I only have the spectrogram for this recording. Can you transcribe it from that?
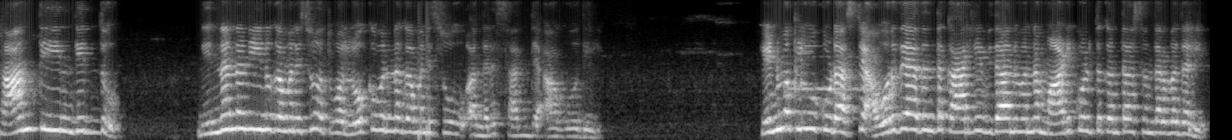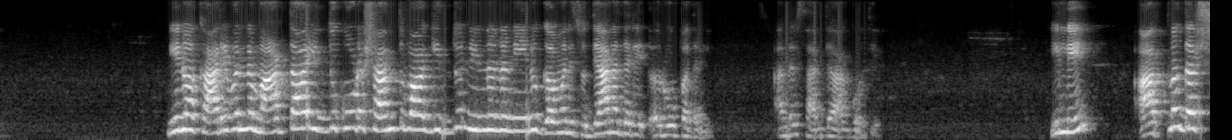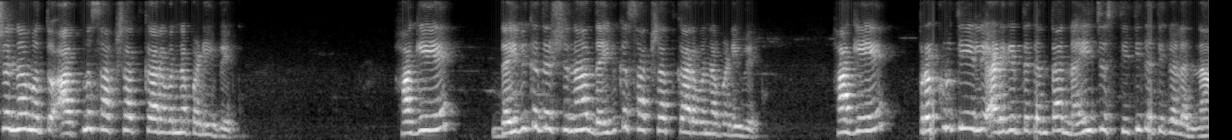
ಶಾಂತಿಯಿಂದಿದ್ದು ನಿನ್ನನ್ನ ನೀನು ಗಮನಿಸು ಅಥವಾ ಲೋಕವನ್ನ ಗಮನಿಸು ಅಂದರೆ ಸಾಧ್ಯ ಆಗೋದಿಲ್ಲ. ಹೆಣ್ಮಕ್ಳಿಗೂ ಕೂಡ ಅಷ್ಟೇ ಅವರದೇ ಆದಂತ ಕಾರ್ಯವಿಧಾನವನ್ನ ಮಾಡಿಕೊಳ್ತಕ್ಕಂತಹ ಸಂದರ್ಭದಲ್ಲಿ. ನೀನು ಆ ಕಾರ್ಯವನ್ನ ಮಾಡ್ತಾ ಇದ್ದು ಕೂಡ ಶಾಂತವಾಗಿದ್ದು ನಿನ್ನನ್ನು ನೀನು ಗಮನಿಸು ಧ್ಯಾನದ ರೂಪದಲ್ಲಿ. ಅಂದ್ರೆ ಸಾಧ್ಯ ಆಗೋದಿಲ್ಲ. ಇಲ್ಲಿ ಆತ್ಮದರ್ಶನ ಮತ್ತು ಆತ್ಮ ಸಾಕ್ಷಾತ್ಕಾರವನ್ನ ಪಡೆಯಬೇಕು. ಹಾಗೆಯೇ ದೈವಿಕ ದರ್ಶನ, ದೈವಿಕ ಸಾಕ್ಷಾತ್ಕಾರವನ್ನ ಪಡಿಬೇಕು ಹಾಗೆಯೇ ಪ್ರಕೃತಿಯಲ್ಲಿ ಅಡಗಿರ್ತಕ್ಕಂಥ ನೈಜ ಸ್ಥಿತಿಗತಿಗಳನ್ನ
